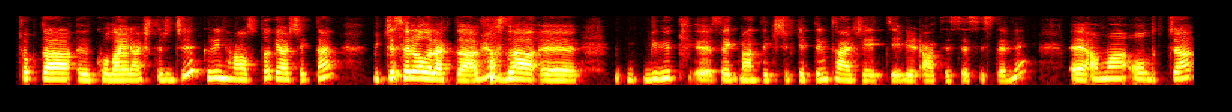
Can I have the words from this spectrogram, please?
çok daha, eee, kolaylaştırıcı. Greenhouse'da gerçekten bütçesel olarak da biraz daha, eee, büyük, eee, segmentteki şirketlerin tercih ettiği bir ATS sistemi. Eee, ama oldukça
